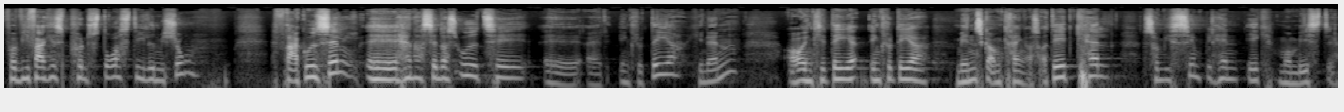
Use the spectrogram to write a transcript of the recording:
for vi er faktisk på en storstilet mission fra Gud selv. Øh, han har sendt os ud til øh, at inkludere hinanden, og inkludere, inkludere mennesker omkring os. Og det er et kald, som vi simpelthen ikke må miste.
